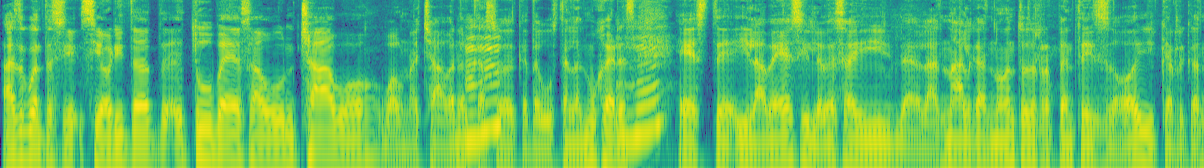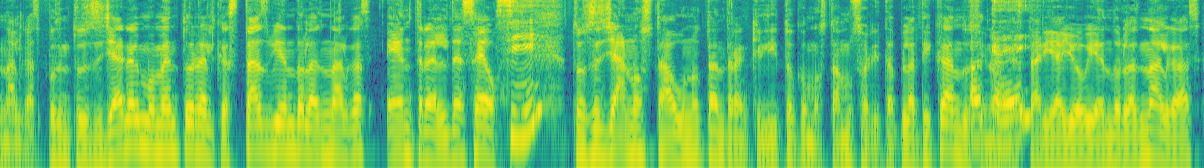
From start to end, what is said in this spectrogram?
Haz de cuenta, si, si ahorita eh, tú ves a un chavo o a una chava, en el caso de que te gusten las mujeres, este, y la ves y le ves ahí la- las nalgas, ¿no? Entonces de repente dices, ¡ay, qué ricas nalgas! Pues entonces ya en el momento en el que estás viendo las nalgas, entra el deseo. ¿Sí? Entonces ya no está uno tan tranquilito como estamos ahorita platicando, sino que estaría yo viendo las nalgas,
